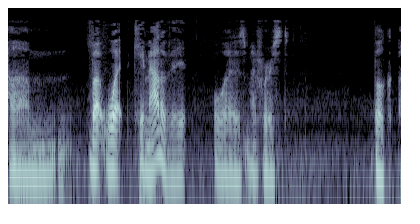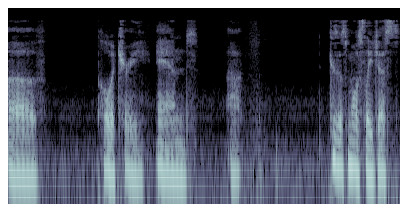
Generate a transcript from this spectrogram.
Um, but what came out of it was my first book of poetry and because uh, it's mostly just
